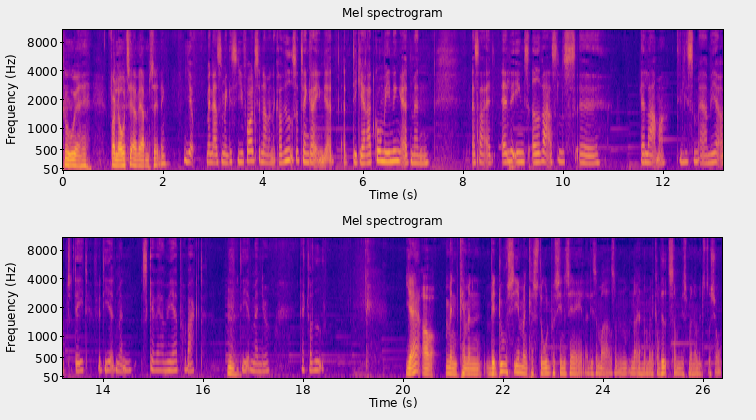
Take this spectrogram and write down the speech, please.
kunne øh, få lov til at være dem selv, ikke? Jo, men altså man kan sige, i forhold til når man er gravid, så tænker jeg egentlig, at, at det giver ret god mening, at man, altså at alle ens advarsels øh, alarmer, de ligesom er mere up to date, fordi at man skal være mere på vagt, Mm. fordi at man jo er gravid. Ja, og, men kan man, vil du sige, at man kan stole på sine signaler lige så meget, som når, når man er gravid, som hvis man har menstruation?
